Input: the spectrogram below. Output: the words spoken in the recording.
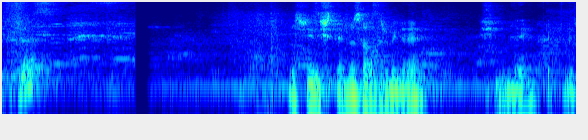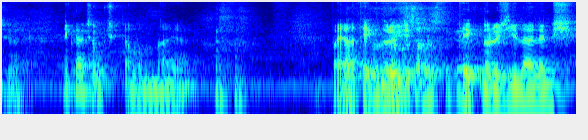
yapacağız. Geçici dişlerimiz hazır bile. Şimdi takılacak. Ne kadar çabuk çıktı ama bunlar ya. Bayağı teknoloji çalıştık. evet. teknoloji ilerlemiş.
